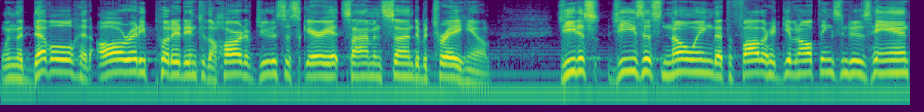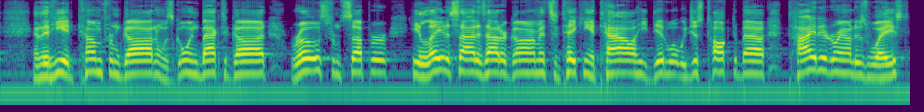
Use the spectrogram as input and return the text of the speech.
when the devil had already put it into the heart of Judas Iscariot, Simon's son, to betray him, Jesus, Jesus, knowing that the Father had given all things into his hand and that he had come from God and was going back to God, rose from supper. He laid aside his outer garments and taking a towel, he did what we just talked about, tied it around his waist.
